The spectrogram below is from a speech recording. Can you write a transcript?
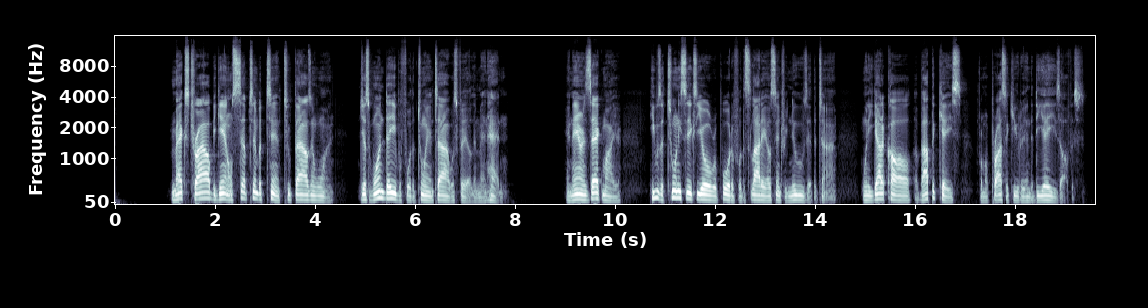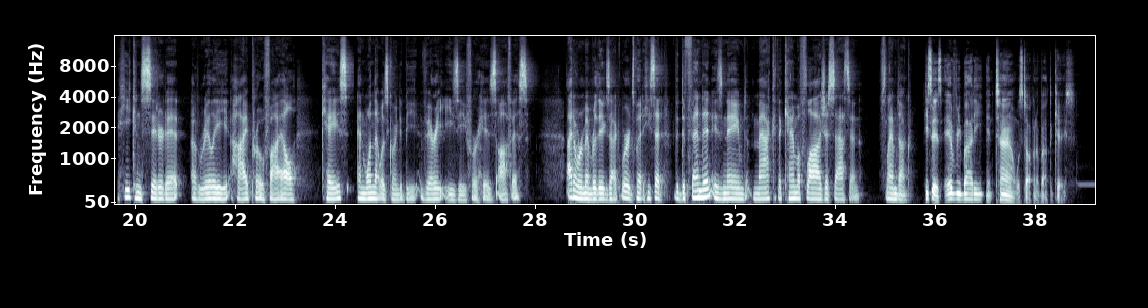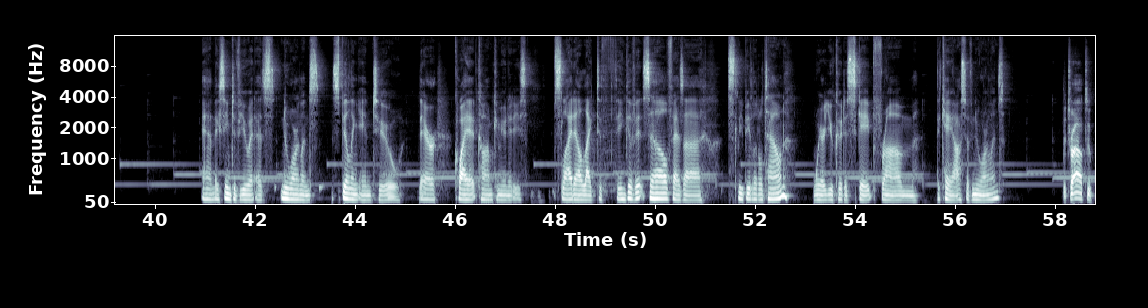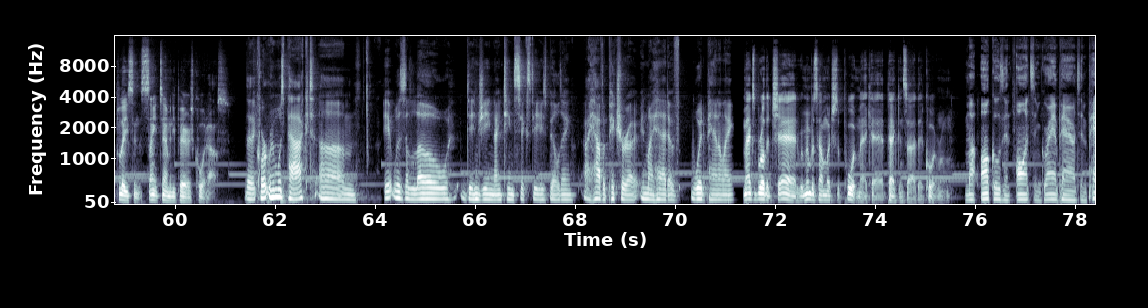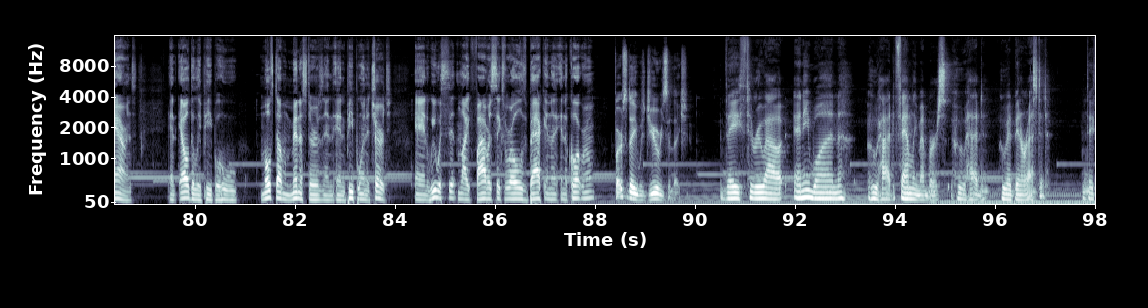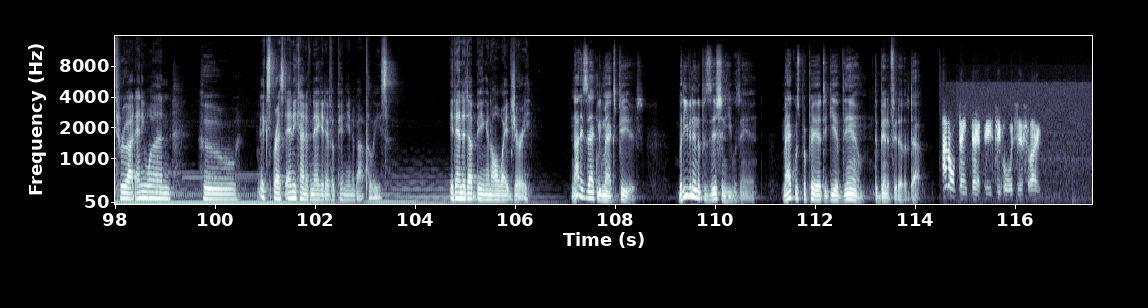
Mac's trial began on September 10, 2001, just one day before the Twin Towers fell in Manhattan. And Aaron Zachmeyer, he was a 26 year old reporter for the Slidell Sentry News at the time when he got a call about the case from a prosecutor in the DA's office. He considered it a really high profile case and one that was going to be very easy for his office. I don't remember the exact words, but he said the defendant is named Mac the camouflage assassin. Slam dunk. He says everybody in town was talking about the case. And they seem to view it as New Orleans spilling into their quiet, calm communities. Slidell liked to think of itself as a sleepy little town where you could escape from the chaos of New Orleans. The trial took place in the St. Tammany Parish Courthouse. The courtroom was packed. Um, it was a low, dingy 1960s building. I have a picture uh, in my head of wood paneling. Mac's brother Chad remembers how much support Mac had packed inside that courtroom. My uncles and aunts and grandparents and parents and elderly people who most of them ministers and, and people in the church. And we were sitting like five or six rows back in the in the courtroom. First day was jury selection. They threw out anyone who had family members who had who had been arrested. They threw out anyone who expressed any kind of negative opinion about police. It ended up being an all white jury. Not exactly Mac's peers, but even in the position he was in, Mac was prepared to give them the benefit of the doubt. I don't think that these people were just like,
